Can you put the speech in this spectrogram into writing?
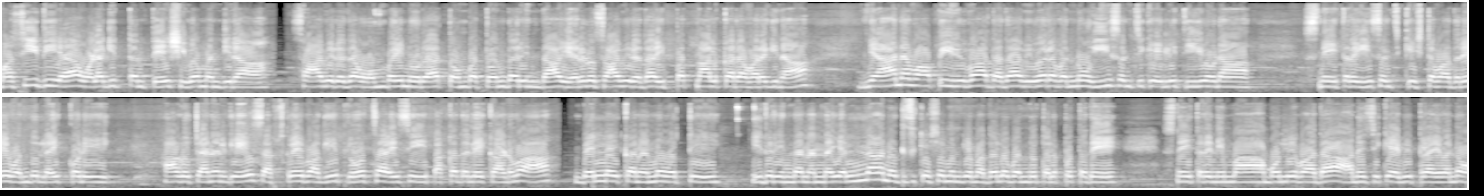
ಮಸೀದಿಯ ಒಳಗಿತ್ತಂತೆ ಶಿವಮಂದಿರ. ಸಾವಿರದ ಒಂಬೈನೂರ ತೊಂಬತ್ತೊಂದರಿಂದ ಎರಡು ಸಾವಿರದ ಇಪ್ಪತ್ನಾಲ್ಕರವರೆಗಿನ ಜ್ಞಾನವಾಪಿ ವಿವಾದದ ವಿವರವನ್ನು ಈ ಸಂಚಿಕೆಯಲ್ಲಿ ತಿಳಿಯೋಣ. ಸ್ನೇಹಿತರೆ, ಈ ಸಂಚಿಕೆ ಇಷ್ಟವಾದರೆ ಒಂದು ಲೈಕ್ ಕೊಡಿ. ಹಾಗೂ ಚಾನೆಲ್ಗೆ ಸಬ್ಸ್ಕ್ರೈಬ್ ಆಗಿ ಪ್ರೋತ್ಸಾಹಿಸಿ. ಪಕ್ಕದಲ್ಲೇ ಕಾಣುವ ಬೆಲ್ ಐಕಾನ್ ಅನ್ನು ಒತ್ತಿ. ಇದರಿಂದ ನನ್ನ ಎಲ್ಲ ನೋಟಿಫಿಕೇಶನ್ ನಿಮಗೆ ಮೊದಲು ಬಂದು ತಲುಪುತ್ತದೆ. ಸ್ನೇಹಿತರೆ, ನಿಮ್ಮ ಅಮೂಲ್ಯವಾದ ಅನಿಸಿಕೆ, ಅಭಿಪ್ರಾಯವನ್ನು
